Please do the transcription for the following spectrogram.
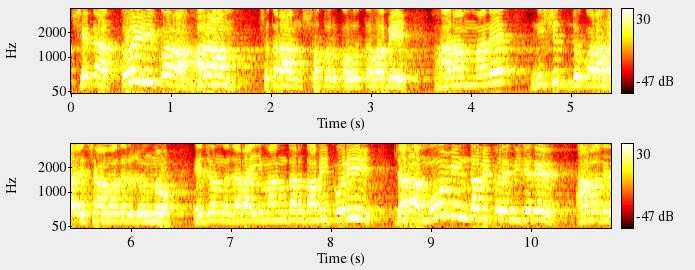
সেটা তৈরি করা হারাম। সুতরাং সতর্ক হতে হবে। হারাম মানে নিষিদ্ধ করা হয়েছে আমাদের জন্য। এজন্য যারা ইমানদার দাবি করি, যারা মুমিন দাবি করে নিজেদের, আমাদের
